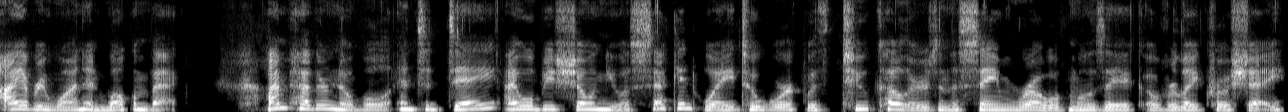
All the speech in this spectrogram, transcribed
Hi everyone and welcome back. I'm Heather Noble and today I will be showing you a second way to work with two colors in the same row of mosaic overlay crochet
